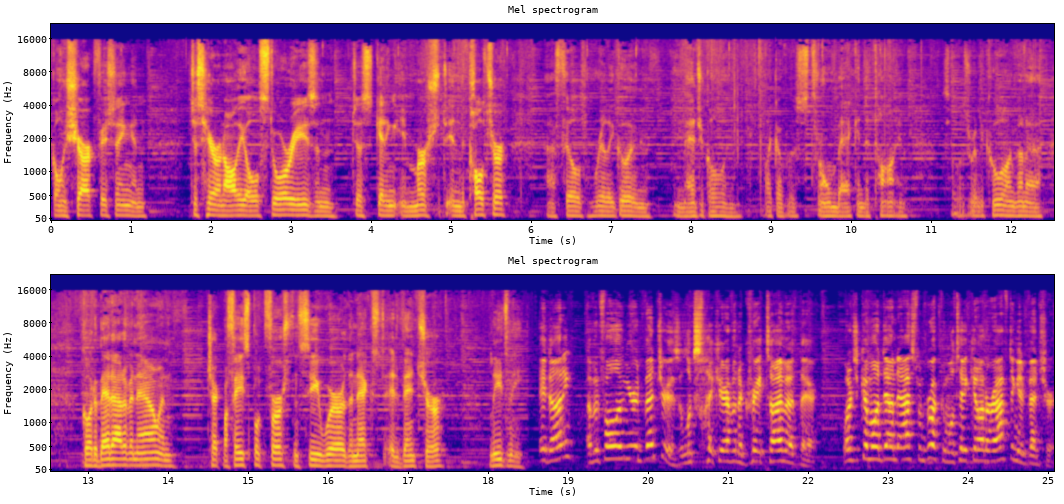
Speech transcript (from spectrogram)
going shark fishing, and just hearing all the old stories, and just getting immersed in the culture. I feel really good and magical, and like I was thrown back into time. So it was really cool. I'm gonna go to bed out of it now and check my Facebook first and see where the next adventure leads me. Hey Donny, I've been following your adventures. It looks like you're having a great time out there. Why don't you come on down to Aspen Brook and we'll take you on a rafting adventure?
